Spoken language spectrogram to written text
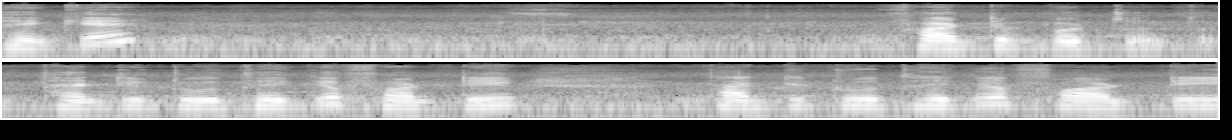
থেকে ফর্টি পর্যন্ত। থার্টি টু থেকে ফর্টি থার্টি টু থেকে ফর্টি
